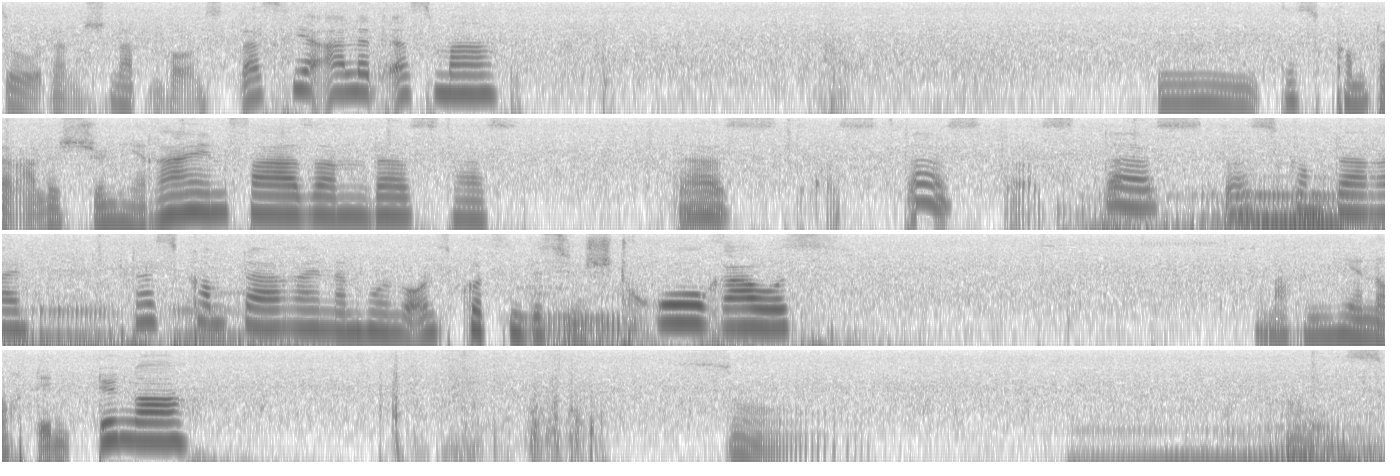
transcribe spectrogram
So, dann schnappen wir uns das hier alles erstmal. Mm, das kommt dann alles schön hier rein. Fasern, das, das, das, das, das, das, das, das kommt da rein. Das kommt da rein. Dann holen wir uns kurz ein bisschen Stroh raus. Machen hier noch den Dünger. So. Alles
